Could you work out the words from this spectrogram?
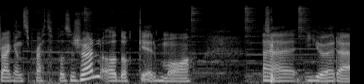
Dragon's Breath på seg sjøl, og dere må eh, gjøre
